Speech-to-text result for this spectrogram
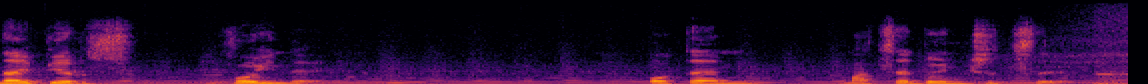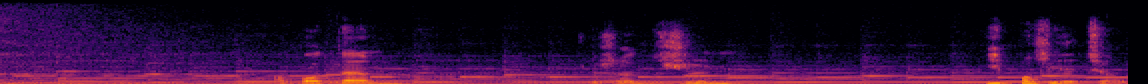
Najpierw wojny, potem Macedończycy, a potem przyszedł Rzym i powiedział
